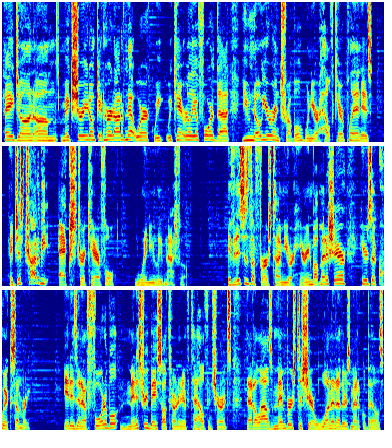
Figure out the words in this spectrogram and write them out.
Hey, Jon, um, make sure you don't get hurt out of network. We, we can't really afford that. You know you're in trouble when your healthcare plan is, hey, just try to be extra careful when you leave Nashville. If this is the first time you are hearing about Medi-Share, here's a quick summary. It is an affordable, ministry based alternative to health insurance that allows members to share one another's medical bills,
